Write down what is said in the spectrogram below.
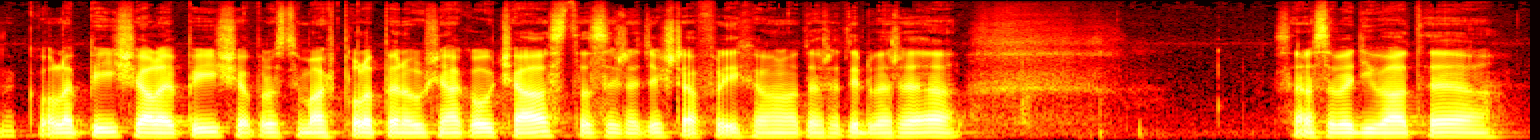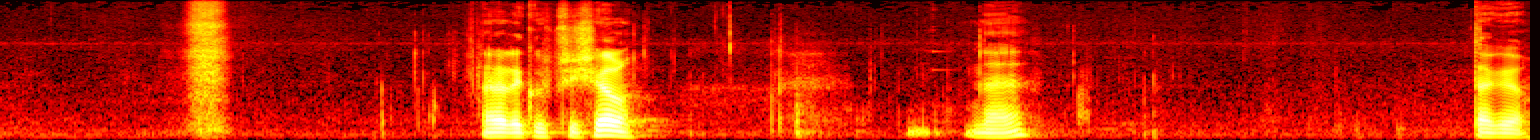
jako lepíš a lepíš a prostě máš polepenou už nějakou část a jsi na těch štaflích a ona otevře ty dveře a se na sebe díváte a Radek už přišel? Ne? Tak jo.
